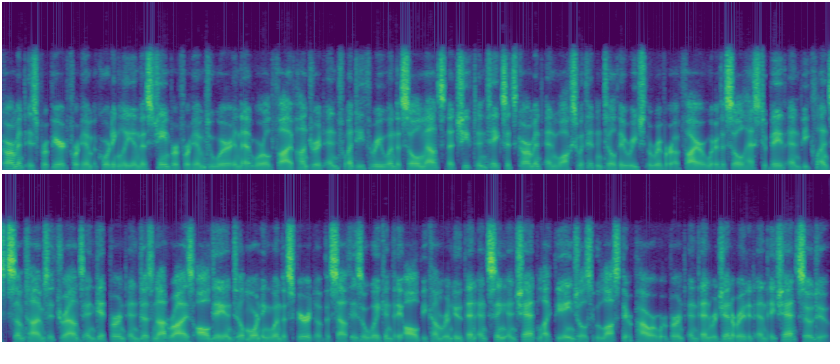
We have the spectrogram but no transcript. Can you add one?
Garment is prepared for him accordingly in this chamber for him to wear in that world 523 when the soul mounts the chieftain takes its garment and walks with it until they reach the river of fire where the soul has to bathe and be cleansed. Sometimes it drowns and get burned and does not rise all day until morning when the spirit of the south is awakened. They all become renewed then and sing and chant like the angels who lost their power were burnt and then regenerated and they chant so do.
